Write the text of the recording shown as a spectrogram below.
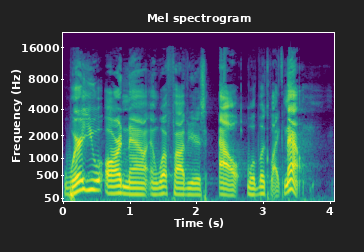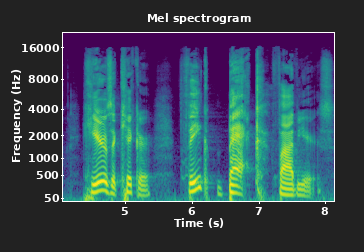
where you are now and what five years out will look like. Now, here's a kicker: think back five years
